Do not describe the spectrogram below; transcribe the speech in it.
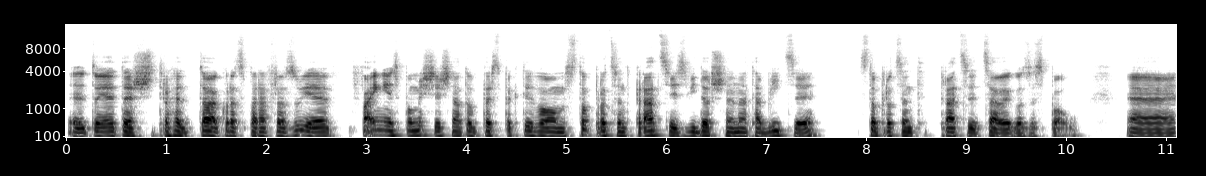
E, to ja też trochę to akurat sparafrazuję. Fajnie jest pomyśleć na to perspektywą 100% pracy jest widoczne na tablicy, 100% pracy całego zespołu. E,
